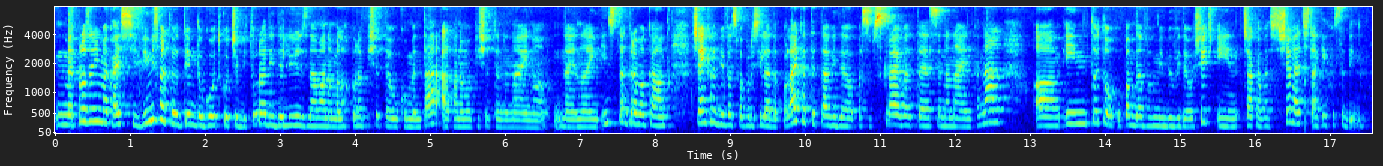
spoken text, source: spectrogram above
me prav zanima, kaj si vi mislite o tem dogodku. Če bi to radi delili z nami, nam lahko napišete v komentar ali pa nam napišete na naš Instagram račun. Še enkrat bi vas pa prosila, da polajkate ta video, pa subskrbite se na naš kanal. Um, in to je to, upam, da vam je bil video všeč in čaka vas še več takih vsebin.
